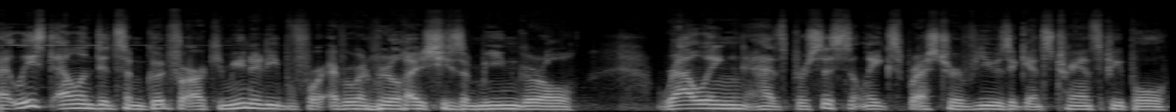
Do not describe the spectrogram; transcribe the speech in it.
At least Ellen did some good for our community before everyone realized she's a mean girl. Rowling has persistently expressed her views against trans people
